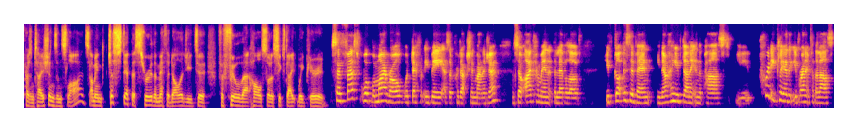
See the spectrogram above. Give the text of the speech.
presentations and slides? I mean, just step us through the methodology to fulfill that whole sort of six to eight week period. So, first, what my role would definitely be as a production manager. And so, I come in at the level of you've got this event, you know how you've done it in the past, you pretty clear that you've run it for the last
